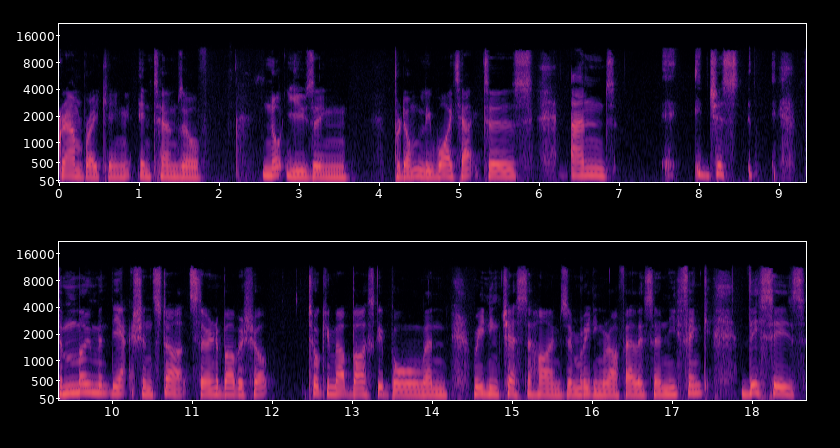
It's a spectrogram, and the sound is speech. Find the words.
groundbreaking in terms of not using predominantly white actors and it, it just the moment the action starts they're in a barber shop talking about basketball and reading Chester Himes and reading Ralph Ellison and you think this is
